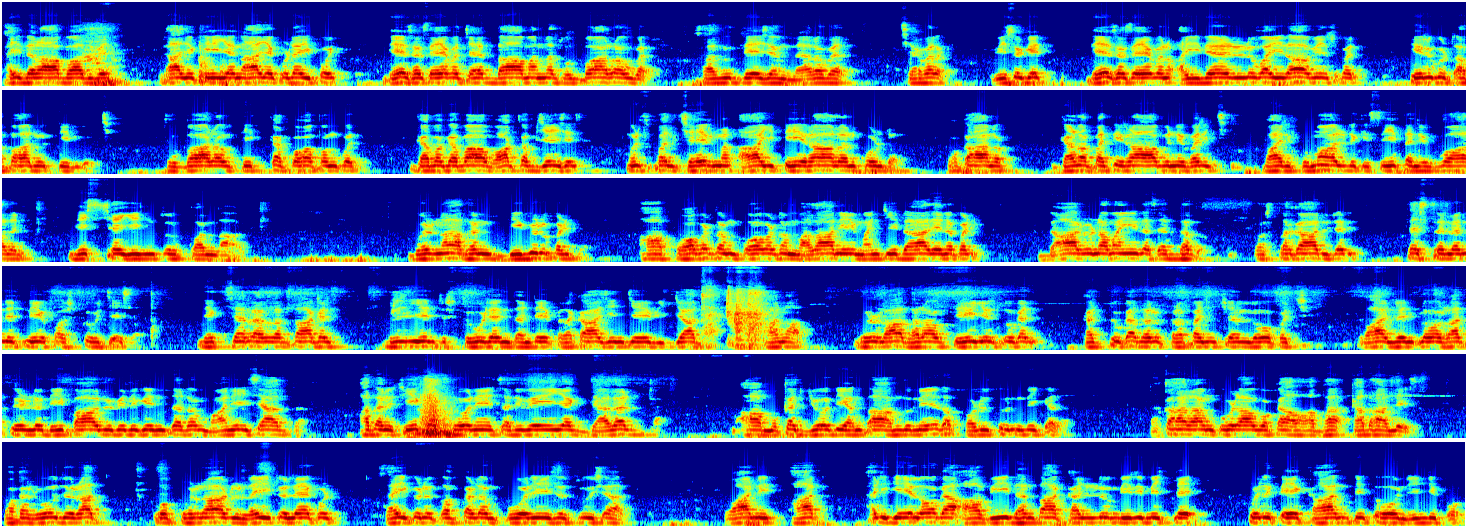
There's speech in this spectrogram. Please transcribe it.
హైదరాబాద్ వెళ్ళి రాజకీయ నాయకుడైపోయి దేశ సేవ చేద్దామన్న సుబ్బారావు గారి సదుద్దేశం నెరవేర. చివరి విసుగెత్తి దేశ సేవను ఐదేళ్ళు వైదా వేసుకొని తిరుగు టపాలు తిరిగొచ్చి. సుబ్బారావు తిక్క కోపం కొద్ది గబగబా వాకప్ చేసేసి మున్సిపల్ చైర్మన్ ఆయి తీరాలనుకుంటూ ఒకనొక గణపతిరావుని వరించి వారి కుమారుడికి సీతనివ్వాలని నిశ్చయించుకున్నారు గురునాథన్ దిగులు పడి ఆ పోవటం పోవటం అలానే మంచి దారిన పడి దారుణమైన శ్రద్ధతో పుస్తకాలు చదివి టెస్టులన్నింటినీ ఫస్ట్ చేశారు లెక్చరర్లంతా కలిసి బ్రిలియంట్ స్టూడెంట్ అంటే ప్రకాశించే విద్యార్థి. అన్నారు గురునాథరావు తేజస్సు కట్టుకథలు ప్రపంచంలోకొచ్చి వాళ్ళింట్లో రాత్రిళ్ళు దీపాలు వెలిగించడం మానేశారట. అతను చీకట్లోనే చదివేయగలట ఆ ముఖజ్యోతి అంతా అందు మీద పడుతుంది కదా. ప్రకారం కూడా ఒక కథ లేసి ఒక రోజు రాత్రి ఓ కుర్రాడు లైటు లేకుండా సైకిల్ తొక్కడం పోలీసు చూశారు. వాణ్ణి ఆ అడిగేలోగా ఆ వీధంతా కళ్ళు మిరిమిట్లే కొలిపే కాంతితో నిండిపో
